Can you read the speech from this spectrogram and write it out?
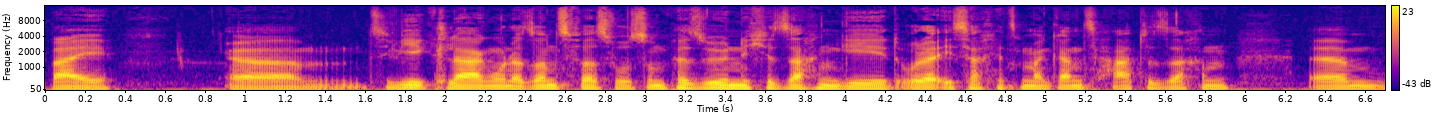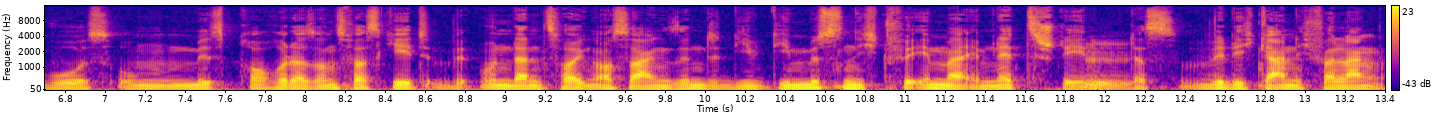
bei ähm, Zivilklagen oder sonst was, wo es um persönliche Sachen geht oder ich sag jetzt mal ganz harte Sachen, ähm, wo es um Missbrauch oder sonst was geht und dann Zeugenaussagen sind, die, die müssen nicht für immer im Netz stehen. Mhm. Das will ich gar nicht verlangen.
